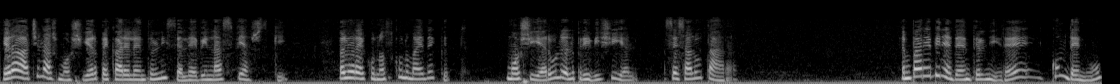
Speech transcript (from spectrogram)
Era același moșier pe care le întâlnise Levin la Sfiașski. Îl recunoscu numai decât. Moșierul îl privi și el. se salutară. Îmi pare bine de întâlnire, cum de nu?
